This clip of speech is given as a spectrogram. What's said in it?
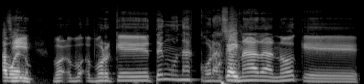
Ah, bueno. Sí, porque tengo una corazonada, ¿no? Que.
